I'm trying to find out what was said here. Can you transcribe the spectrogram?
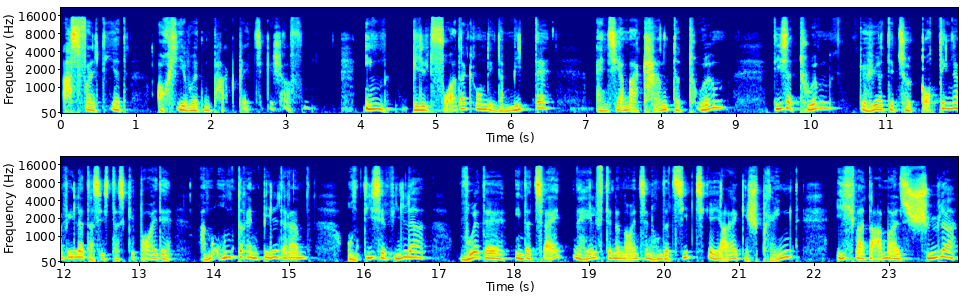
asphaltiert. Auch hier wurden Parkplätze geschaffen. Im Bildvordergrund in der Mitte ein sehr markanter Turm. Dieser Turm gehörte zur Gottinger Villa, das ist das Gebäude am unteren Bildrand. Und diese Villa wurde in der zweiten Hälfte der 1970er Jahre gesprengt. Ich war damals Schüler.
